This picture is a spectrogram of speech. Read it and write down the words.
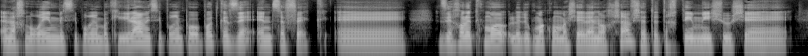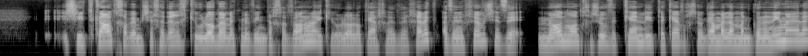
אנחנו רואים בסיפורים בקהילה, מסיפורים פה בפודקאסט, זה אין ספק. אה, זה יכול להיות כמו, לדוגמה, כמו מה שהעלינו עכשיו, שאתה תחתים מישהו ש... שיתקע אותך בהמשך הדרך, כי הוא לא באמת מבין את החזון אולי, כי הוא לא לוקח לזה חלק. אז אני חושבת שזה מאוד מאוד חשוב, וכן להתעכב עכשיו גם על המנגנונים האלה,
